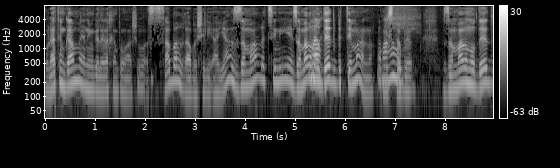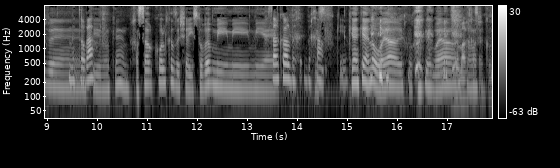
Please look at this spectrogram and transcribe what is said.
אולי אתם גם, אה, אני מגלה לכם פה משהו, הסבא רבא שלי היה זמר רציני, זמר וואו. נודד בתימן, וואו. מסתבר. זמר נודד ו... מטורף. כאילו, כן, חסר כל כזה שהסתובב מ... מ, מ חסר קול בכ- בכף, כאילו. כן, כן, לא, הוא היה... הוא היה... זמר ממש- חסר כל.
